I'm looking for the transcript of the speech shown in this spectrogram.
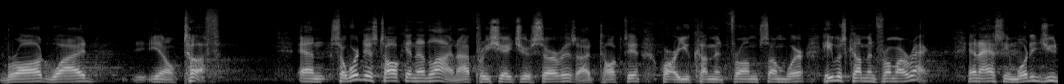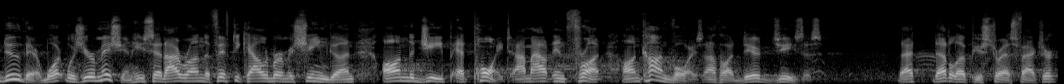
broad, wide, you know, tough. And so we're just talking in line. I appreciate your service. I talked to him. Where are you coming from somewhere? He was coming from Iraq and asked him, What did you do there? What was your mission? He said, I run the 50 caliber machine gun on the Jeep at point. I'm out in front on convoys. I thought, Dear Jesus, that, that'll up your stress factor.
